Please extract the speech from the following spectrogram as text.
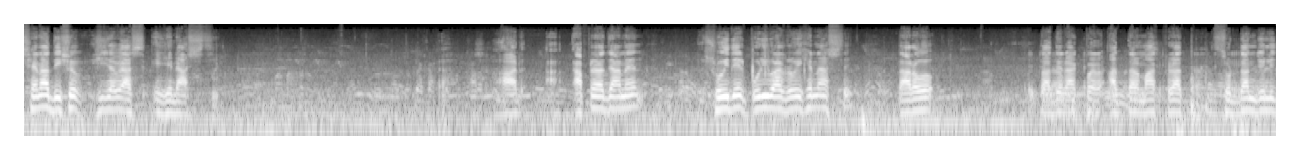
সেনা দিবস হিসাবে আস, এখানে আসছি। আর আপনারা জানেন, শহীদের পরিবারও এখানে আসছে, তারও তাদের আত্মার মাগ ফেরাত শ্রদ্ধাঞ্জলি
